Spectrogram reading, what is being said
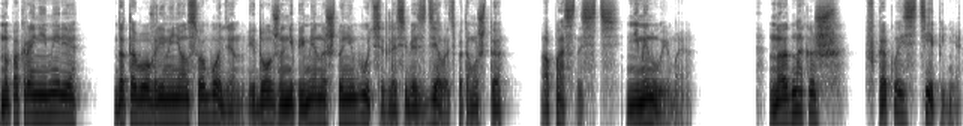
Но, по крайней мере, до того времени он свободен и должен непременно что-нибудь для себя сделать, потому что опасность неминуемая. Но однако ж в какой степени?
